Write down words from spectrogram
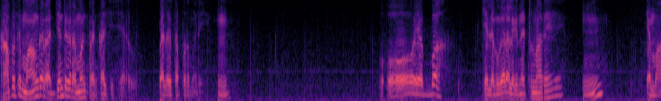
కాకపోతే మామగారు అర్జెంటుగా రమ్మని ట్రంకాలు చేశారు. వెళ్ళక తప్పదు మరి? ఓ అబ్బా చెల్లెమ్మ గారు అలిగినట్టున్నారే? ఏమ్మా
